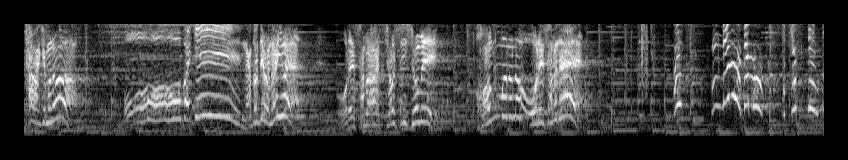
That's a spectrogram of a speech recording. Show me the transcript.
たわけ者お化けなどではないわ俺様は正真正銘。本物の俺様だ。えでもでもキャプテンって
